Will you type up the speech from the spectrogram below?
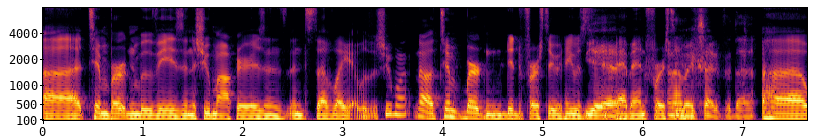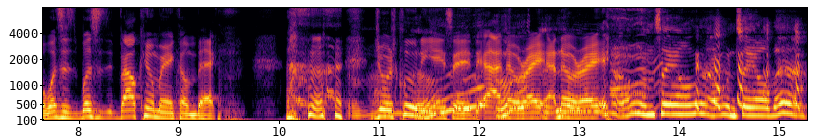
uh Tim Burton movies and the Schumachers and, and stuff like it. Was it Schumacher? No, Tim Burton did the first two and he was Yeah, Batman first and two I'm excited for that. uh what's his what's his Val Kilmer ain't coming back. George Clooney ain't said I know right I know right I wouldn't say all that. I wouldn't say all that.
